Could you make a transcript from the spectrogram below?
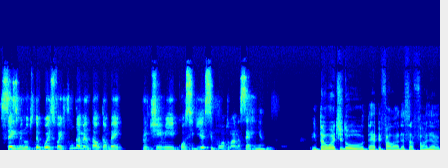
seis minutos depois, foi fundamental também para o time conseguir esse ponto lá na Serrinha. Então, antes do Depp falar dessa falha,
